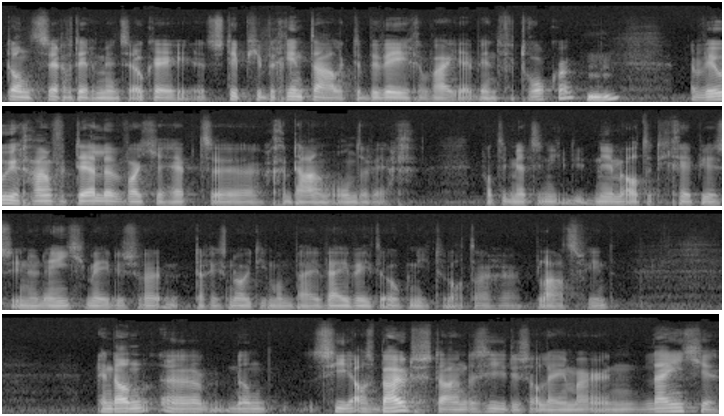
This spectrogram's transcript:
dan zeggen we tegen mensen: Oké, het stipje begint dadelijk te bewegen waar jij bent vertrokken. Mm -hmm. Wil je gaan vertellen wat je hebt gedaan onderweg? Want die mensen die nemen altijd die GPS in hun eentje mee, dus we, daar is nooit iemand bij. Wij weten ook niet wat daar uh, plaatsvindt. En dan, uh, dan zie je als buitenstaander zie je dus alleen maar een lijntje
